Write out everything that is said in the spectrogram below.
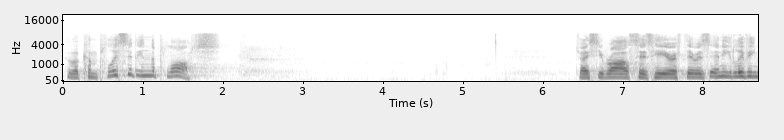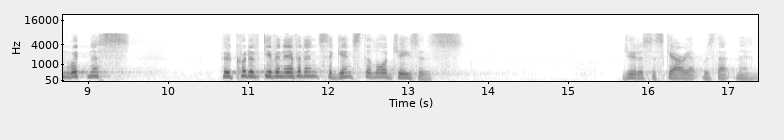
who are complicit in the plot. J.C. Ryle says here if there is any living witness who could have given evidence against the Lord Jesus, Judas Iscariot was that man.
